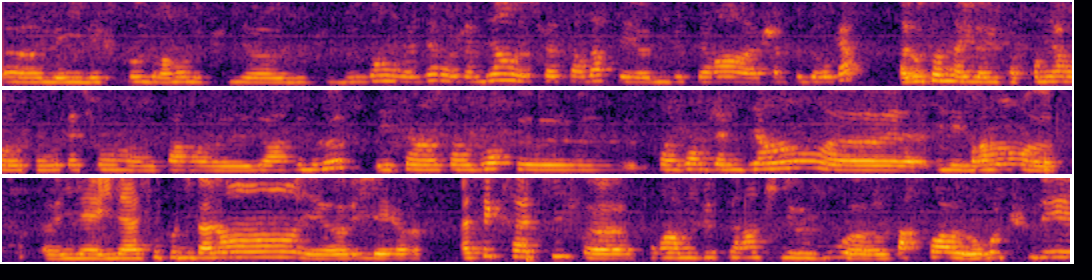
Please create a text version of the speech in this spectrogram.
Euh, mais il explose vraiment depuis, euh, depuis deux ans, on va dire. J'aime bien Suaz Sardar, qui est milieu de terrain à Schalke 04. à l'automne, il a eu sa première convocation par Joachim Le. Et c'est un, un, joueur que un joueur que j'aime bien. il est vraiment, il est, il est assez polyvalent et il est assez créatif euh, pour un milieu de terrain qui euh, joue euh, parfois reculé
